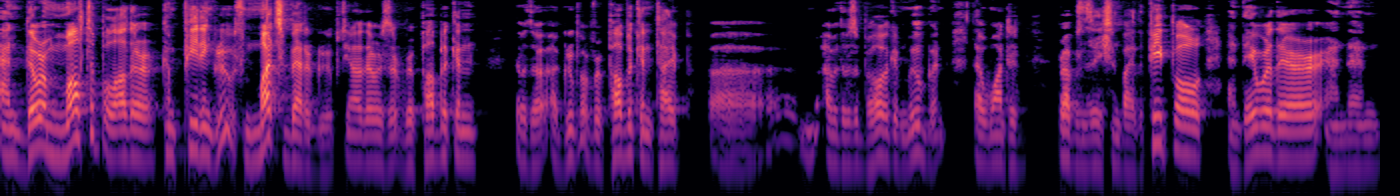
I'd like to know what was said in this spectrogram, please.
And there were multiple other competing groups, much better groups. You know, there was a Republican, there was a, a group of Republican type, uh, I mean, there was a Republican movement that wanted representation by the people, and they were there. And then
